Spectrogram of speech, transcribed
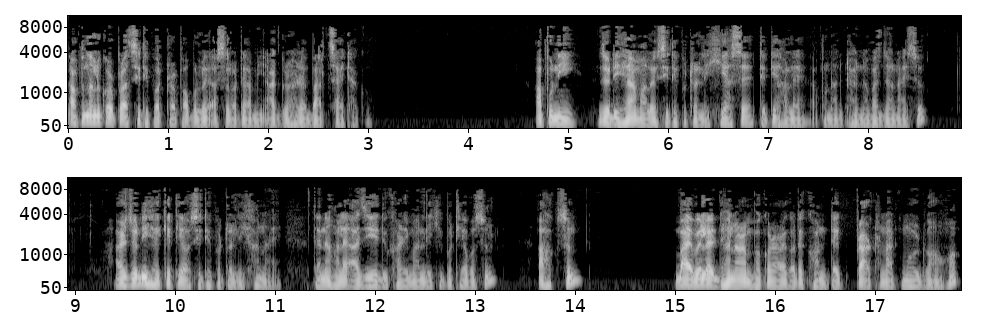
আপোনালোকৰ পৰা চিঠি পত্ৰ পাবলৈ আচলতে আমি আগ্ৰহেৰে বাট চাই থাকো। আপুনি যদিহে আমালৈ চিঠি পত্ৰ লিখি আছে তেতিয়াহ'লে আপোনাক ধন্যবাদ জনাইছো। আৰু যদিহে কেতিয়াও চিঠি পত্ৰ লিখা নাই তেনেহলে আজিয়েই দুখাৰিমান লিখি পঠিয়াবচোন। আহকচোন। বাইবেল অধ্যয়ন আৰম্ভ কৰাৰ আগতে খন্তেক প্ৰাৰ্থনাত মূৰ দুৱাওঁ হওক।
